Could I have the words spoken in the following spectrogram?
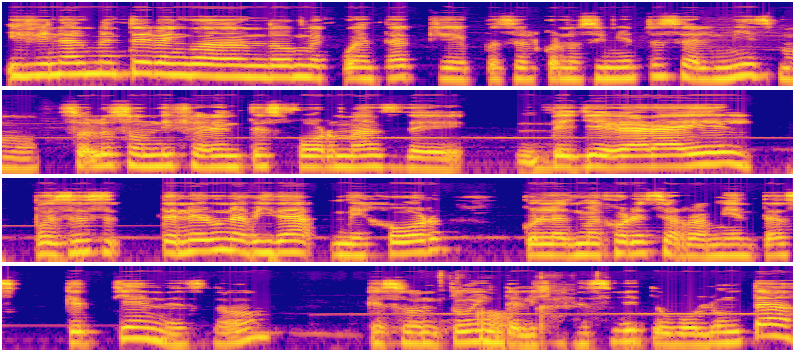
y finalmente vengo dándome cuenta que pues el conocimiento es el mismo, solo son diferentes formas de, de llegar a él, pues es tener una vida mejor con las mejores herramientas que tienes, ¿no? Que son tu inteligencia y tu voluntad.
